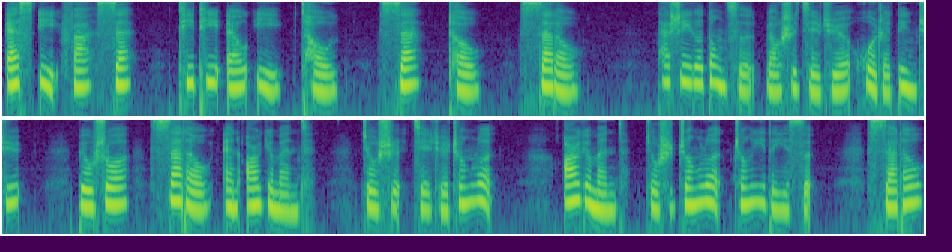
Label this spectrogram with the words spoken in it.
s e 发 s t t l e 头 settle settle，它是一个动词，表示解决或者定居。比如说，settle an argument 就是解决争论，argument 就是争论、争议的意思。settle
